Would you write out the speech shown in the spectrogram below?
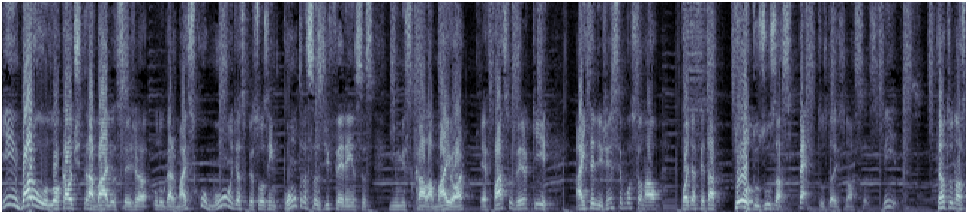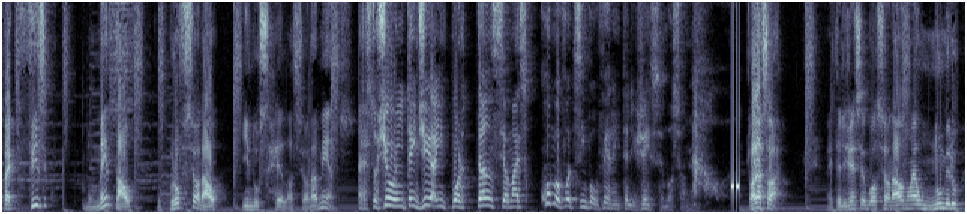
E embora o local de trabalho seja o lugar mais comum onde as pessoas encontram essas diferenças em uma escala maior, é fácil ver que a inteligência emocional pode afetar todos os aspectos das nossas vidas, tanto no aspecto físico, no mental, no profissional e nos relacionamentos. Aristotil, eu entendi a importância, mas como eu vou desenvolver a inteligência emocional? Olha só, a inteligência emocional não é um número,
